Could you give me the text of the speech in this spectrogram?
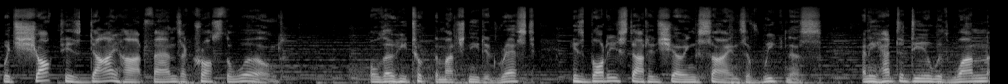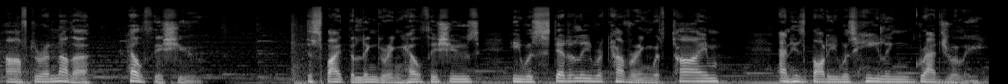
which shocked his die-hard fans across the world. Although he took the much-needed rest, his body started showing signs of weakness, and he had to deal with one after another health issue. Despite the lingering health issues, he was steadily recovering with time, and his body was healing gradually.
